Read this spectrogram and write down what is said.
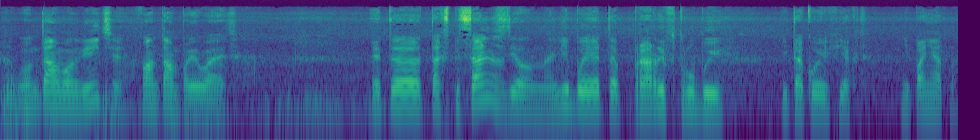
Вон там, вон видите, фонтан поливает. Это так специально сделано, либо это прорыв трубы и такой эффект. Непонятно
